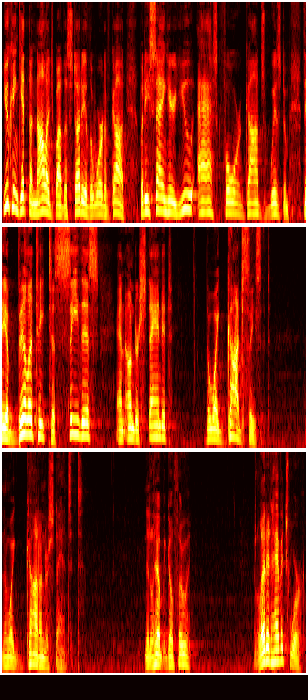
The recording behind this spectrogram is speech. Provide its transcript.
You can get the knowledge by the study of the Word of God. But he's saying here, you ask for God's wisdom, the ability to see this and understand it the way God sees it and the way God understands it. And it'll help me go through it. Let it have its work.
